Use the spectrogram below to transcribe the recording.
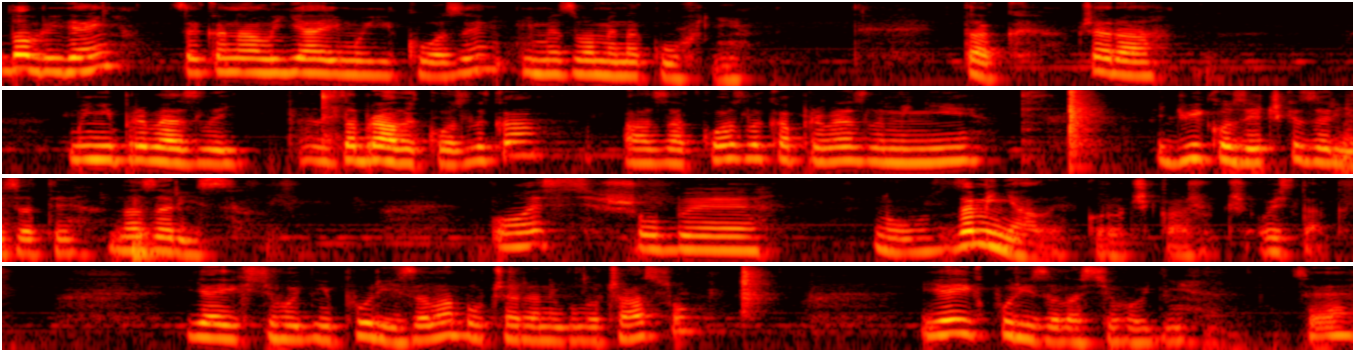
Добрий день, це канал Я і мої кози, і ми з вами на кухні. Так, вчора мені привезли, забрали козлика, а за козлика привезли мені дві козички зарізати на заріз. Ось, щоб ну, заміняли, коротше кажучи, ось так. Я їх сьогодні порізала, бо вчора не було часу. Я їх порізала сьогодні. Це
